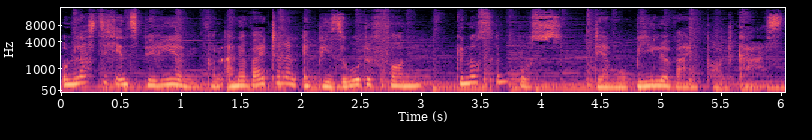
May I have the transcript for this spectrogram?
und lass dich inspirieren von einer weiteren Episode von Genuss im Bus, der mobile Wein-Podcast.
